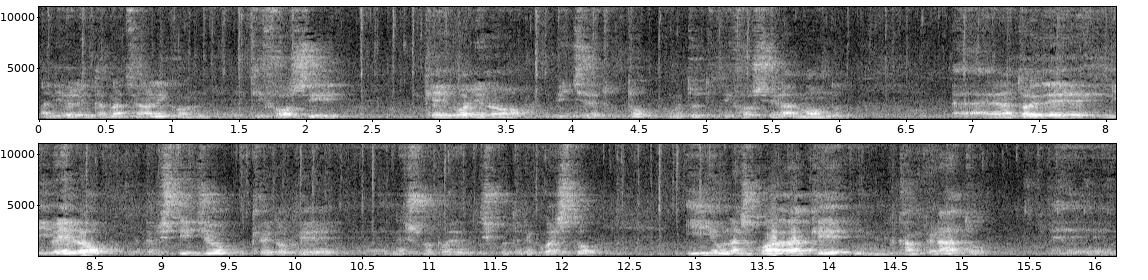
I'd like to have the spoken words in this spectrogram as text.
a livello internazionale con tifosi che vogliono vincere tutto, come tutti i tifosi al mondo. Eh, allenatore di livello, di prestigio, credo che eh, nessuno può discutere questo, e una squadra che nel campionato eh,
